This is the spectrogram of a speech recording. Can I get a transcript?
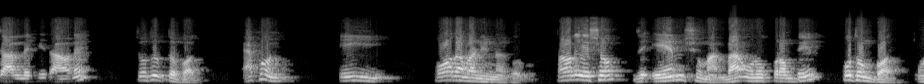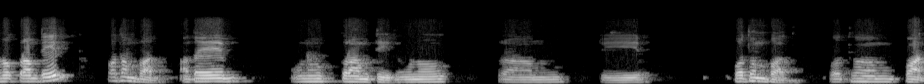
চার লিখি, তাহলে চতুর্থ পদ। এখন এই পদ আমরা নির্ণয় করব। তাহলে এসো যে এন সমান বা অনুক্রমটির প্রথম পদ, অনুক্রমটির প্রথম পদ। অতএব অনুক্রমটির অনুক্রমটির প্রথম পদ প্রথম পদ।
